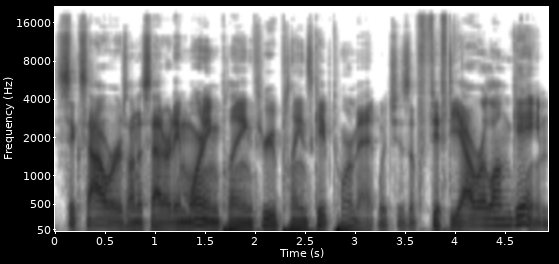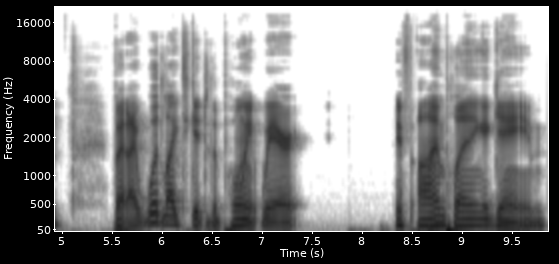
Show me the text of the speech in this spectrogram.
six hours on a Saturday morning playing through Planescape Torment, which is a 50 hour long game. But I would like to get to the point where if I'm playing a game,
